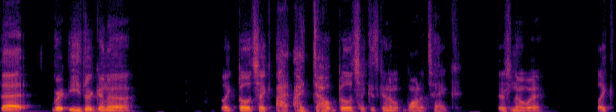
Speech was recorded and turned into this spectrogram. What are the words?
that we're either gonna like Belichick. I, I doubt Belichick is gonna want to tank. There's no way. Like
